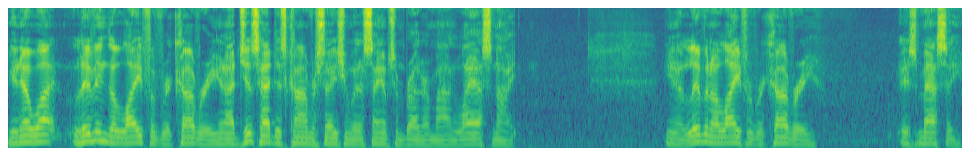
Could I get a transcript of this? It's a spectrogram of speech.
You know what? Living the life of recovery, and I just had this conversation with a Samson brother of mine last night. You know, living a life of recovery is messy.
